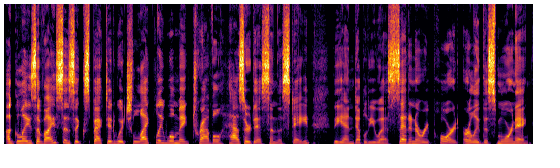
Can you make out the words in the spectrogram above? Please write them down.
A glaze of ice is expected, which likely will make travel hazardous in the state, the NWS said in a report early this morning.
